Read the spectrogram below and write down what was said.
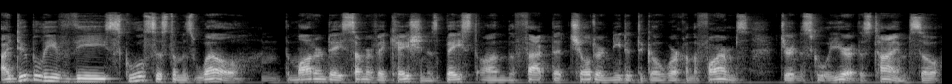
I do believe the school system as well, the modern day summer vacation, is based on the fact that children needed to go work on the farms during the school year at this time. So,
